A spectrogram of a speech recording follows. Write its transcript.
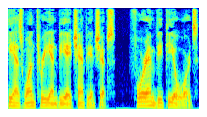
He has won three NBA championships, four MVP awards,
